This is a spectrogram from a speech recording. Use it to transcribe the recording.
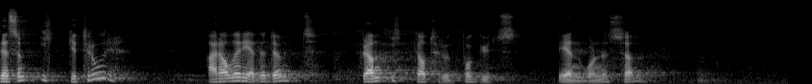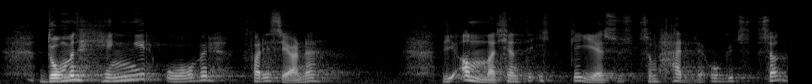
den som ikke tror, er allerede dømt fordi han ikke har trodd på Guds enbårne sønn. Dommen henger over fariseerne. De anerkjente ikke Jesus som Herre og Guds sønn.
